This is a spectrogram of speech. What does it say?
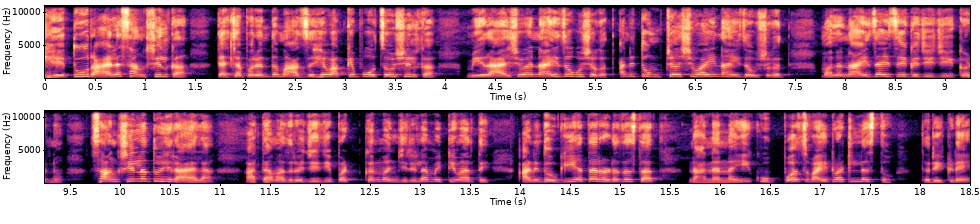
हे तू रायाला सांगशील का? त्याच्यापर्यंत माझं हे वाक्य पोचवशील का? मी रायाशिवाय नाही जगू शकत आणि तुमच्याशिवायही नाही जाऊ शकत. मला नाही जायचं आहे ग जिजी इकडनं. सांगशील ना तू हे रायाला? आता मात्र जिजी पटकन मंजिरीला मिठी मारते आणि दोघीही आता रडत असतात. नानांनाही खूपच वाईट वाटलेलं असतं. तर इकडे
